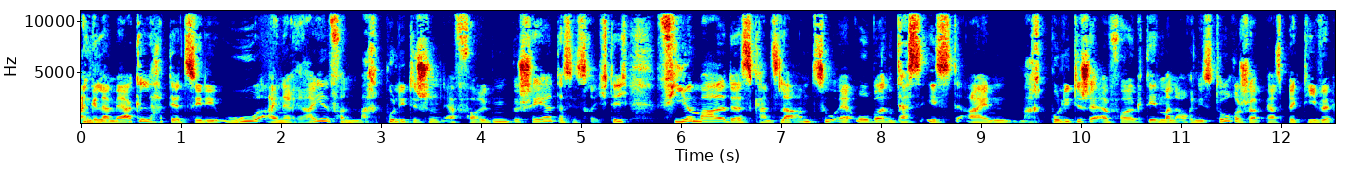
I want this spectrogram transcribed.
Angela Merkel hat der CDU eine Reihe von machtpolitischen Erfolgen beschert, das ist richtig. Viermal das Kanzleramt zu erobern, das ist ein machtpolitischer Erfolg, den man auch in historischer Perspektive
